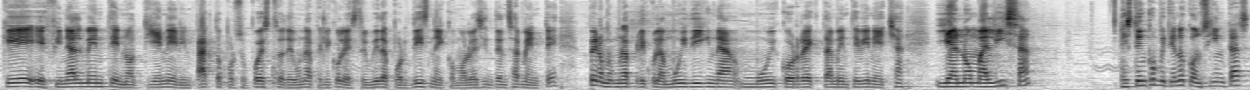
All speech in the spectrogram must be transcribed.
que eh, finalmente no tiene el impacto, por supuesto, de una película distribuida por Disney como lo es intensamente, pero una película muy digna, muy correctamente bien hecha y anomaliza Estoy compitiendo con cintas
